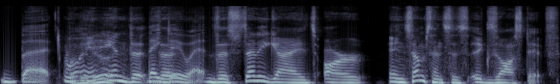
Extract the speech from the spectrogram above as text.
but well, they and, do it. and the, They the- do it. The study guides are, in some senses, exhaustive,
